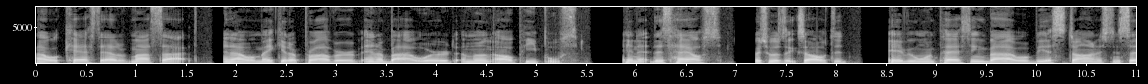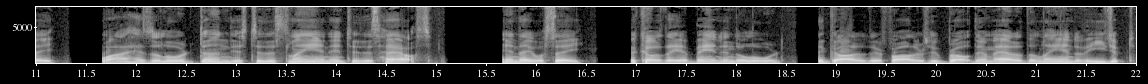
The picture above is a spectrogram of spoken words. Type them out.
I will cast out of my sight, and I will make it a proverb and a byword among all peoples. And at this house, which was exalted, Everyone passing by will be astonished and say, Why has the Lord done this to this land and to this house? And they will say, Because they abandoned the Lord, the God of their fathers, who brought them out of the land of Egypt,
